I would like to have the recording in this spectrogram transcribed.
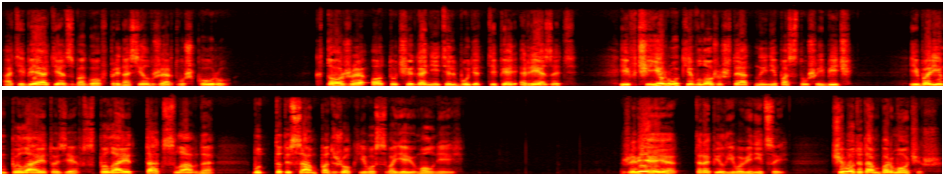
а тебе, отец богов, приносил в жертву шкуру. Кто же, о тучегонитель, будет теперь резать? И в чьи руки вложишь ты отныне пастуший бич? Ибо Рим пылает, о Зевс, пылает так славно, будто ты сам поджег его своею молнией. «Живее!» — торопил его Вениций. Чего ты там бормочешь?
